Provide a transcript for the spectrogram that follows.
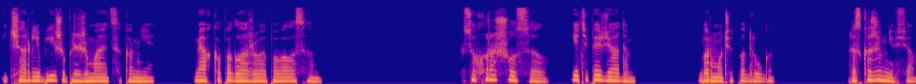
и Чарли ближе прижимается ко мне, мягко поглаживая по волосам. «Все хорошо, Сэл, я теперь рядом», — бормочет подруга. «Расскажи мне все»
